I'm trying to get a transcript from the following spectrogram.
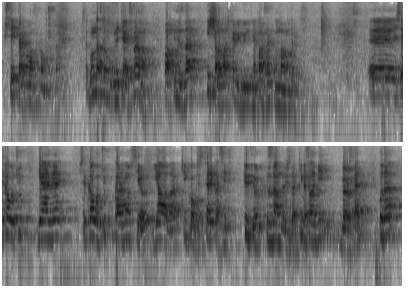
yüksek performanslı kauçuklar. İşte bunun aslında uzun hikayesi var ama vaktimiz dar. İnşallah başka bir gün yaparsak bundan anlatırım. Ee, işte kauçuk genelde işte kauçuk, karbon siyahı, yağlar, çinko oksit, sterik asit, kükürt, hızlandırıcılar, kimyasal bir görsel. Bu da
